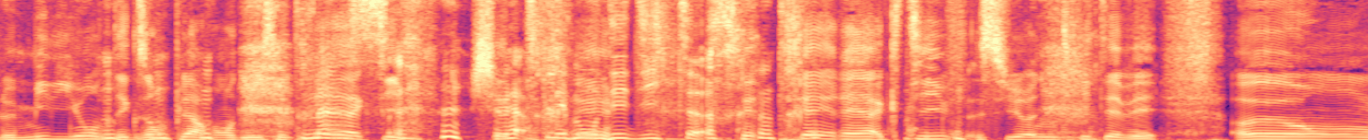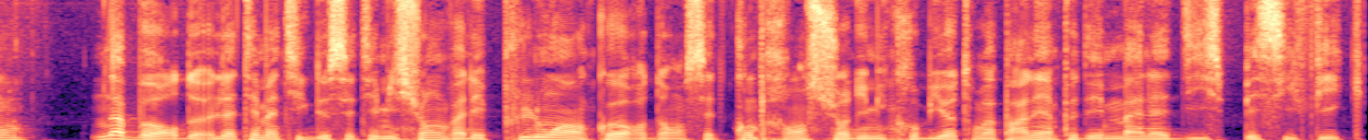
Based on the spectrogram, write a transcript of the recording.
le million d'exemplaires vendus. C'est très réactif. Je vais appeler mon éditeur. C'est très réactif sur Nutri TV. Euh, on aborde la thématique de cette émission, on va aller plus loin encore dans cette compréhension du microbiote. On va parler un peu des maladies spécifiques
